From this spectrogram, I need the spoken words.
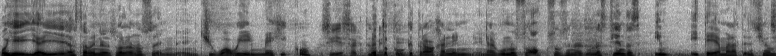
Oye, y ahí hasta venezolanos en, Chihuahua y en México. Sí, exactamente. Me tocó que trabajan en, algunos Oxxos, en algunas tiendas, y, te llama la atención.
